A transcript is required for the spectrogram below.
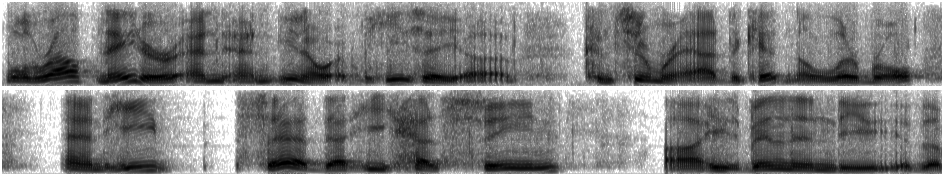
Well, Ralph Nader, and and you know he's a uh, consumer advocate and a liberal, and he said that he has seen. Uh, he's been in the the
